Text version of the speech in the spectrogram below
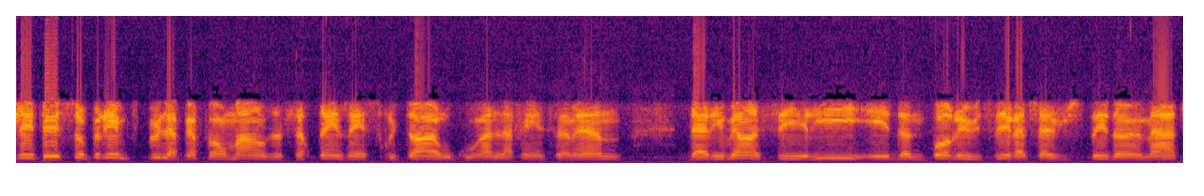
j'ai été surpris un petit peu de la performance de certains instructeurs au courant de la fin de semaine, d'arriver en série et de ne pas réussir à s'ajuster d'un match.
